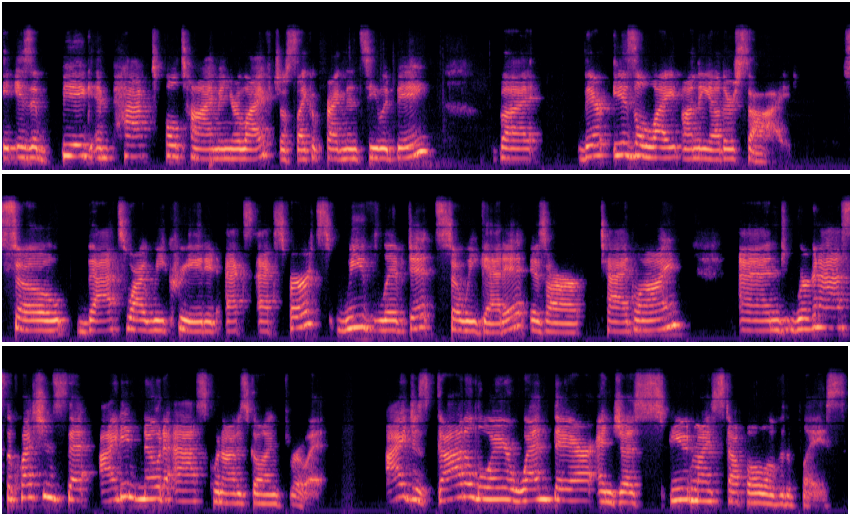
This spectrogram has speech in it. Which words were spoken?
It is a big, impactful time in your life, just like a pregnancy would be. But there is a light on the other side. So that's why we created X Experts. We've lived it, so we get it, is our tagline. And we're going to ask the questions that I didn't know to ask when I was going through it. I just got a lawyer, went there, and just spewed my stuff all over the place.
